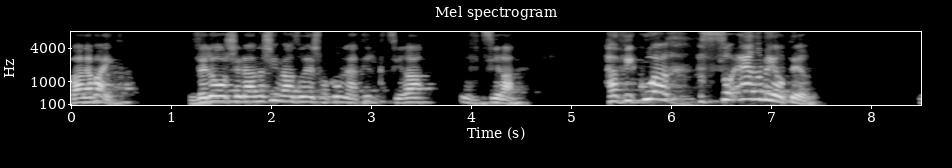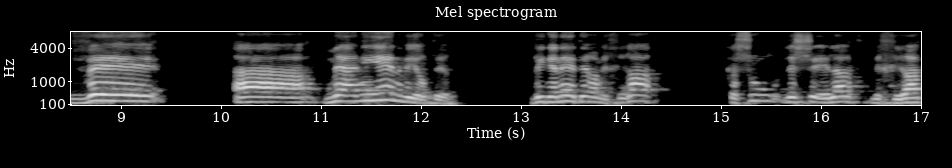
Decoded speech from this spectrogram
בעל הבית, ולא של האנשים, ואז אולי יש מקום להתיר קצירה ובצירה. הוויכוח הסוער ביותר והמעניין ביותר בענייני היתר המכירה קשור לשאלת מכירת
